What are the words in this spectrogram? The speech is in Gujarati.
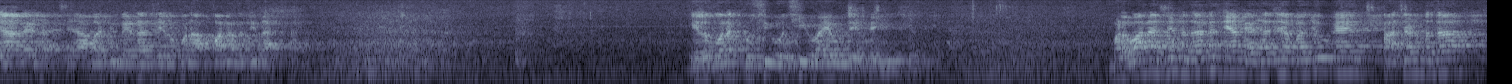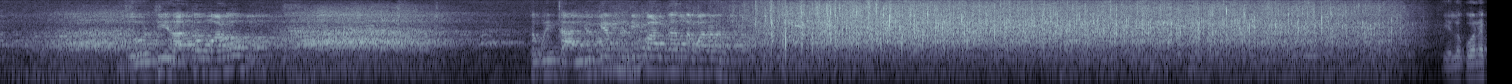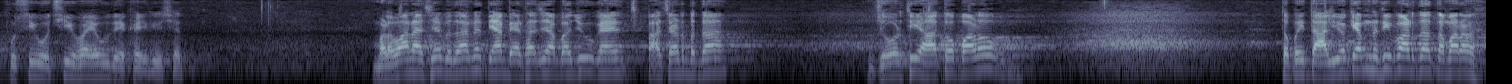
ત્યાં બેઠા છે આ બાજુ બેઠા છે, એ લોકોને આપવાના નથી લાગતા. એ લોકોને ખુશી ઓછી હોય એવું દેખાઈ છે. મળવાના છે બધાને, ત્યાં બેઠા છે આ બાજુ, કે પાછળ બધા જોરથી હાથો મારો તો ભાઈ તાલીઓ કેમ નથી પાડતા તમારા? એ લોકોને ખુશી ઓછી હોય એવું દેખાઈ રહ્યું છે. મળવાના છે બધાને, ત્યાં બેઠા છે આ બાજુ, કાંઈ પાછળ બધા? જોરથી હાથો પાડો. તો પછી તાલીઓ કેમ નથી પાડતા તમારા?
